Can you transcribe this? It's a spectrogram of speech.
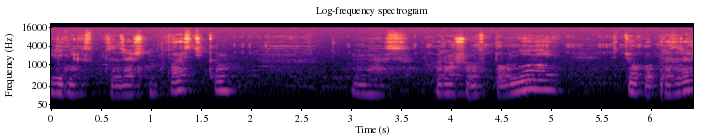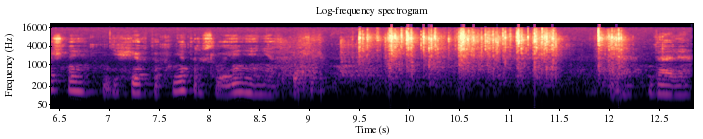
Литник с прозрачным пластиком. у нас хорошем исполнении. Стекла прозрачные, дефектов нет, расслоения нет. Далее.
